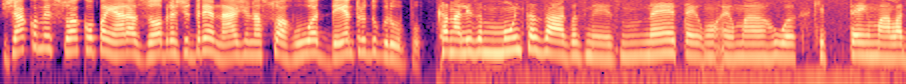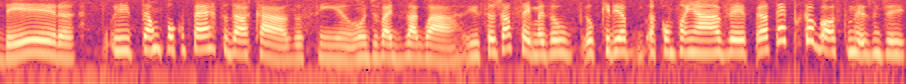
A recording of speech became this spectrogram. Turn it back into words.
já começou a acompanhar as obras de drenagem na sua rua dentro do grupo. Canaliza muitas águas mesmo, né? Tem, é uma rua que tem uma ladeira e está um pouco perto da casa, assim, onde vai desaguar. Isso eu já sei, mas eu, eu queria acompanhar, ver, até porque eu gosto mesmo de,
